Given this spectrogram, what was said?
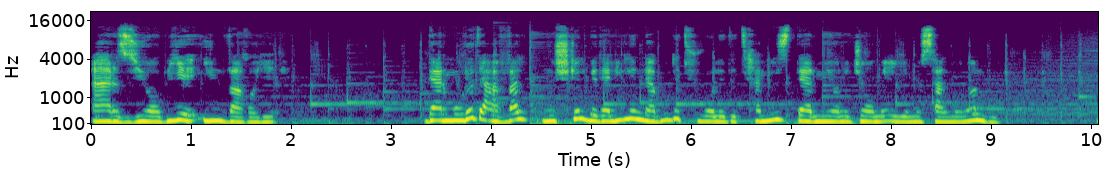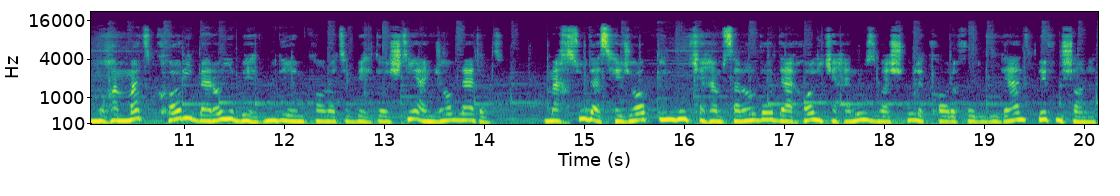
ارزیابی این وقایع. در مورد اول مشکل به دلیل نبود توالد تمیز در میان جامعه مسلمانان بود. محمد کاری برای بهبود امکانات بهداشتی انجام نداد. مقصود از هجاب این بود که همسران را در حالی که هنوز مشغول کار خود بودند بپوشاند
